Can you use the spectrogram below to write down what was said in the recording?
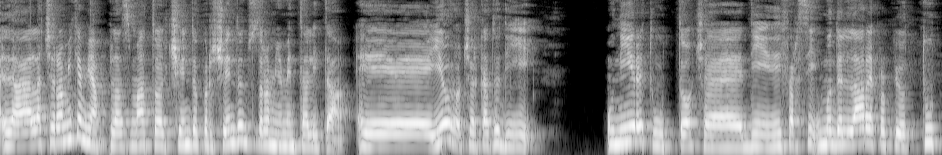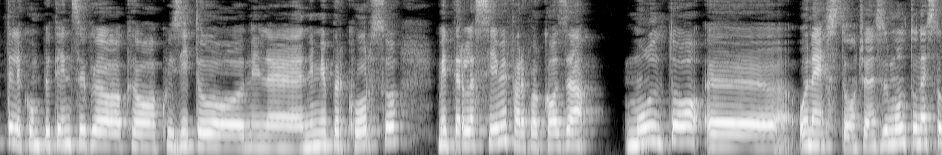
La, la, ceramica mi ha plasmato al 100% in tutta la mia mentalità e io ho cercato di unire tutto, cioè di, di farsi modellare proprio tutte le competenze che ho, che ho acquisito nel, nel, mio percorso, metterle assieme e fare qualcosa molto eh, onesto, cioè molto onesto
